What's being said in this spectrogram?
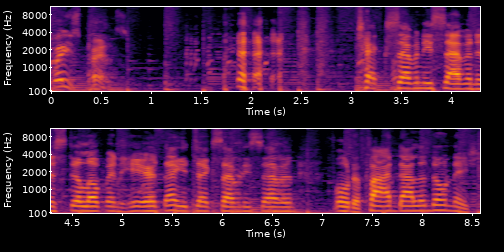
Face pants. Tech 77 is still up in here. Thank you, Tech 77, for the $5 donation.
